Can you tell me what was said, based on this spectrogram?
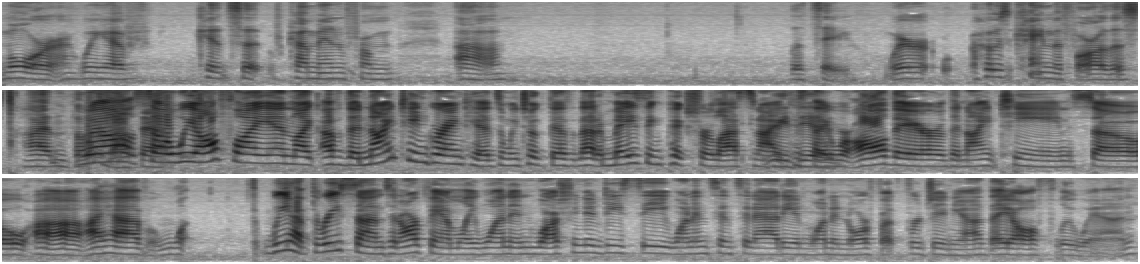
more. We have kids that have come in from, uh, let's see, where who came the farthest? I hadn't thought well, about that. so we all fly in like of the 19 grandkids, and we took this, that amazing picture last night because they were all there, the 19. So uh, I have. We have three sons in our family, one in Washington, D.C., one in Cincinnati, and one in Norfolk, Virginia. They all flew in.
